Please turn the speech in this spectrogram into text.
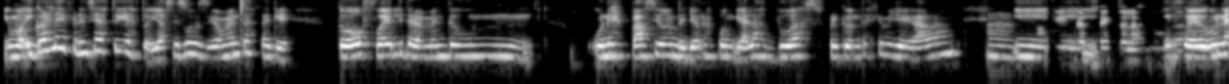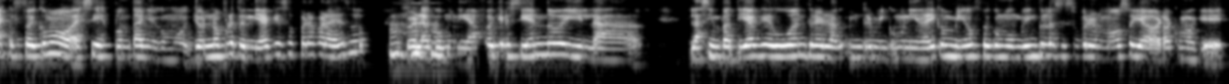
Y como, ¿y cuál es la diferencia de esto y esto? Y así sucesivamente hasta que todo fue literalmente un, un espacio donde yo respondía a las dudas frecuentes que me llegaban. Mm. y, perfecto, las dudas. Y fue, una, fue como así espontáneo, como yo no pretendía que eso fuera para eso, pero la comunidad fue creciendo y la, la simpatía que hubo entre, la, entre mi comunidad y conmigo fue como un vínculo así súper hermoso y ahora como que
